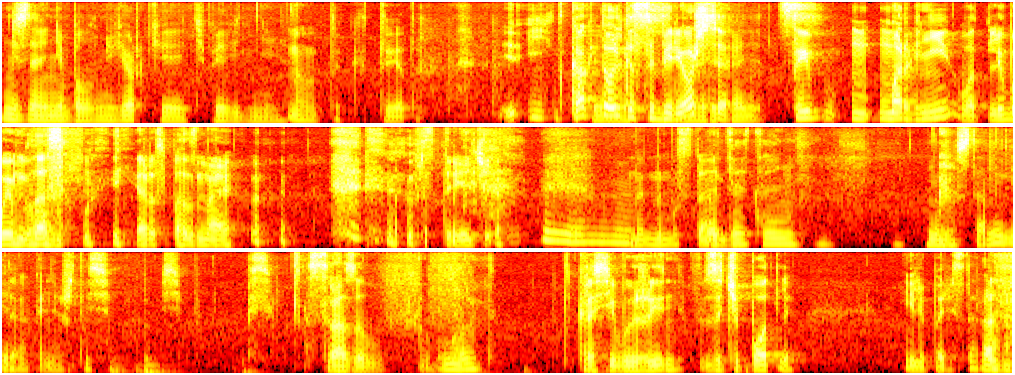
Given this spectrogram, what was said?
Не знаю, не был в Нью-Йорке, тебе виднее. Ну, так ты это... И, и как ты только соберешься, американец. ты моргни вот любым глазом, я распознаю встречу на, на Мустанге. Это, это на Мустанге? Да, конечно. Спасибо. Спасибо. Спасибо. Сразу вот. красивую жизнь за Чепотли или по ресторанам.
